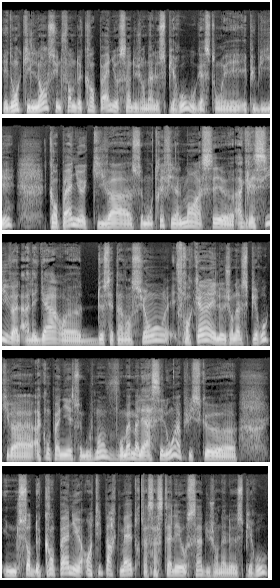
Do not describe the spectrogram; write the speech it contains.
Et donc, il lance une forme de campagne au sein du journal Le Spirou, où Gaston est, publié. Campagne qui va se montrer finalement assez euh, agressive à, l'égard euh, de cette invention. Franquin et le journal Spirou, qui va accompagner ce mouvement, vont même aller assez loin, puisque euh, une sorte de campagne anti-parc-mètre va s'installer au sein du journal Spirou,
